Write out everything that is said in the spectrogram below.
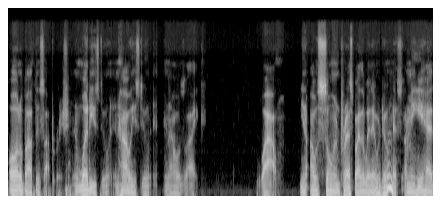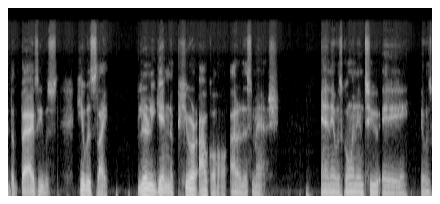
all about this operation and what he's doing and how he's doing it. And I was like, wow. You know, I was so impressed by the way they were doing this. I mean, he had the bags, he was, he was like literally getting the pure alcohol out of this mash. And it was going into a, it was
